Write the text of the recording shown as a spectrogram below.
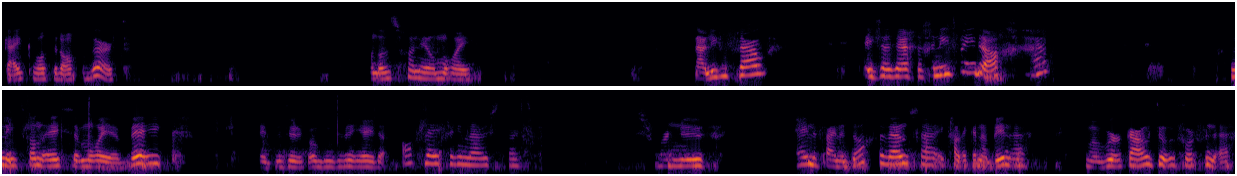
kijken wat er dan gebeurt. Want dat is gewoon heel mooi. Nou, lieve vrouw, ik zou zeggen, geniet van je dag. Hè? Geniet van deze mooie week. Ik weet natuurlijk ook niet wanneer je de aflevering luistert. Dus voor nu, hele fijne dag te wensen. Ik ga lekker naar binnen mijn workout doen voor vandaag.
